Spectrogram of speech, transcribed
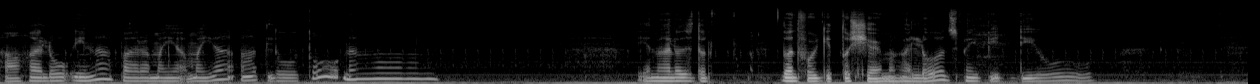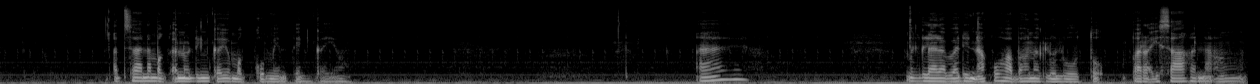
Hakaluin na para maya-maya at luto na. Yan mga lods, don't, don't forget to share mga lods, my video. At sana mag-ano din kayo, mag-comment din kayo. Ay, naglalaba din ako habang nagluluto para isahan na ang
